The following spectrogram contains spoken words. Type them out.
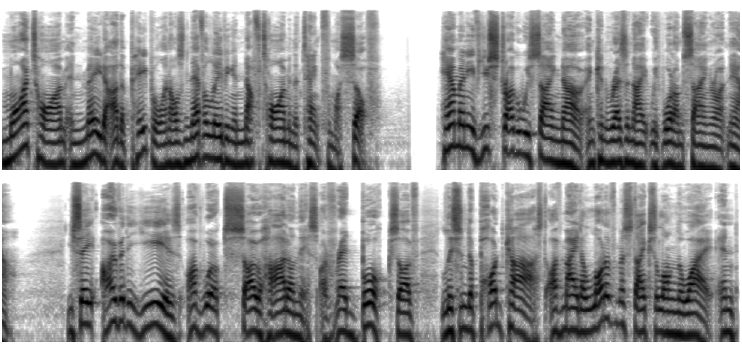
my time and me to other people, and I was never leaving enough time in the tank for myself. How many of you struggle with saying no and can resonate with what I'm saying right now? You see, over the years, I've worked so hard on this. I've read books, I've listened to podcasts, I've made a lot of mistakes along the way. And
